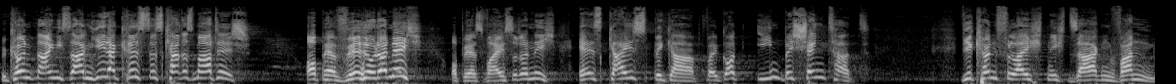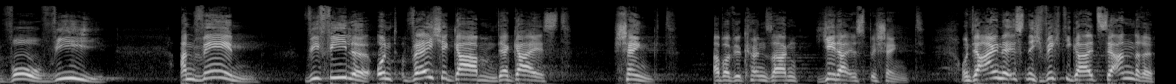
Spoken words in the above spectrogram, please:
Wir könnten eigentlich sagen, jeder Christ ist charismatisch, ob er will oder nicht, ob er es weiß oder nicht. Er ist geistbegabt, weil Gott ihn beschenkt hat. Wir können vielleicht nicht sagen, wann, wo, wie, an wen, wie viele und welche Gaben der Geist schenkt. Aber wir können sagen, jeder ist beschenkt. Und der eine ist nicht wichtiger als der andere.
